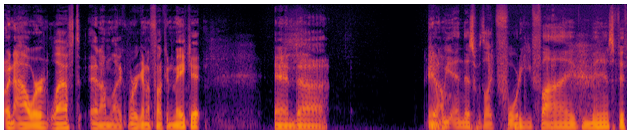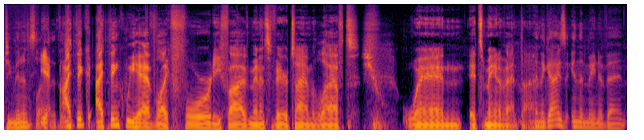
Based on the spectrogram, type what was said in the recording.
an hour left and i'm like we're gonna fucking make it and uh you Yeah, know, we end this with like 45 minutes, 50 minutes left. yeah, I think I think we have like forty five minutes of airtime left when it's main event time. And the guys in the main event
